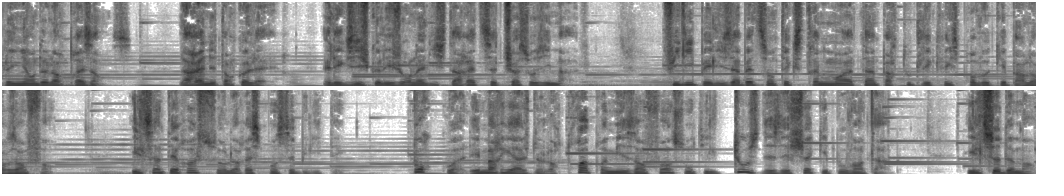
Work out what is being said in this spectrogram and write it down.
plaignant de leur présence. La reine est en colère. Elle exige que les journalistes arrêtent cette chasse aux images. Philippe et Elisabeth sont extrêmement atteints par toutes les crises provoquées par leurs enfants. Ils s'interrogent sur leur responsabilité. Pourquoi les mariages de leurs trois premiers enfants sont-ils tous des échecs épouvantables? Ils se demandent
